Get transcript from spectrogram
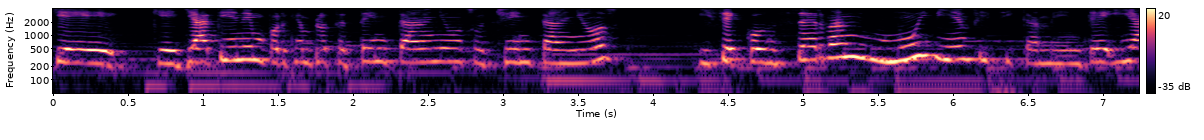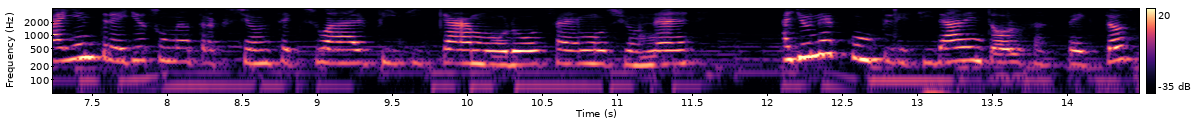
que, que ya tienen, por ejemplo, 70 años, 80 años y se conservan muy bien físicamente y hay entre ellos una atracción sexual, física, amorosa, emocional. Hay una complicidad en todos los aspectos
